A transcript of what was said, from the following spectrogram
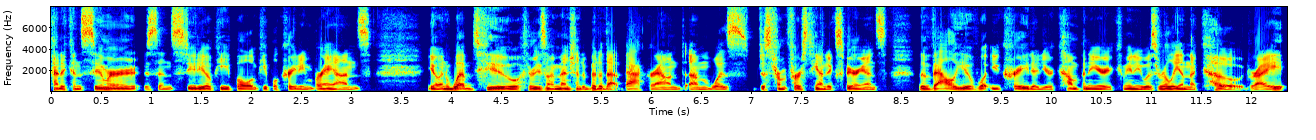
kind of consumers and studio people and people creating brands you know, in Web two, the reason I mentioned a bit of that background um, was just from firsthand experience. The value of what you created, your company or your community, was really in the code, right?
